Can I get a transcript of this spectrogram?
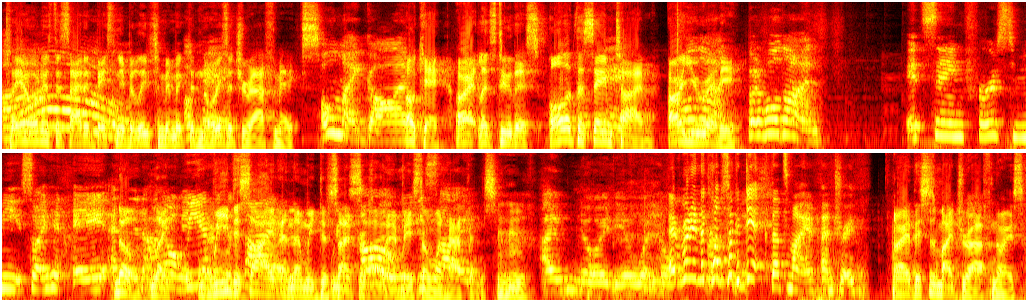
Player orders decided based on the Oh. ability to mimic the noise a giraffe makes. Oh my god. Okay, all right, let's do this all at the same time. Are Hold you on. ready? But hold on. It's saying first me, so I hit A and No, then I like No, we we decide decide. and then we decide first decide. player Oh, we based on what decide. happens. Mm-hmm. I have no idea what noise. Everybody in the club suck a dick. That's my entry. All right, this is my draft noise.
